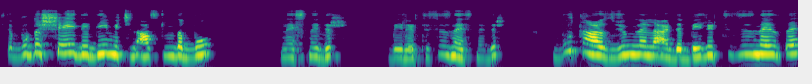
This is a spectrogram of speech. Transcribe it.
İşte burada şey dediğim için aslında bu nesnedir. Belirtisiz nesnedir. Bu tarz cümlelerde belirtisiz nesne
